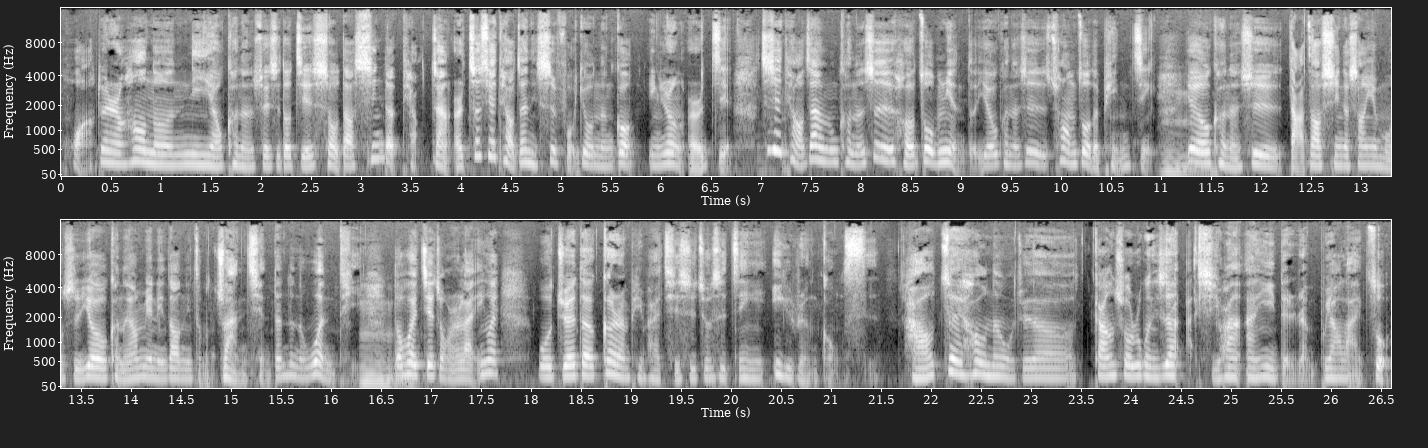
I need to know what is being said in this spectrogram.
化，对，然后呢，你有可能随时都接受到新的挑战，而这些挑战你是否又能够迎刃而解？这些挑战可能是合作面的，也有可能是创作的瓶颈，嗯，又有可能是打造新的商业模式，又有可能要面临到你怎么赚钱等等的问题。都会接踵而来，因为我觉得个人品牌其实就是经营艺人公司。好，最后呢，我觉得刚刚说，如果你是喜欢安逸的人，不要来做。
